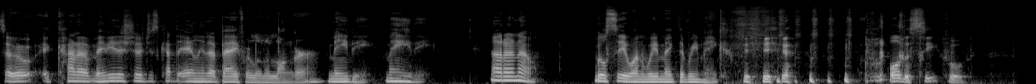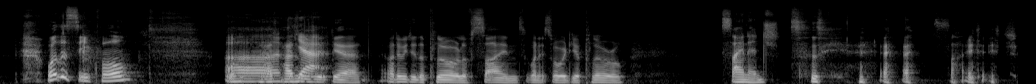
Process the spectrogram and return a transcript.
so it kind of maybe they should have just kept the alien at bay for a little longer maybe maybe i don't know we'll see when we make the remake yeah. or the sequel. or the sequel how, Uh, how do yeah. We do, yeah. How do we do the plural of signs when it's already a plural? signage signage.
